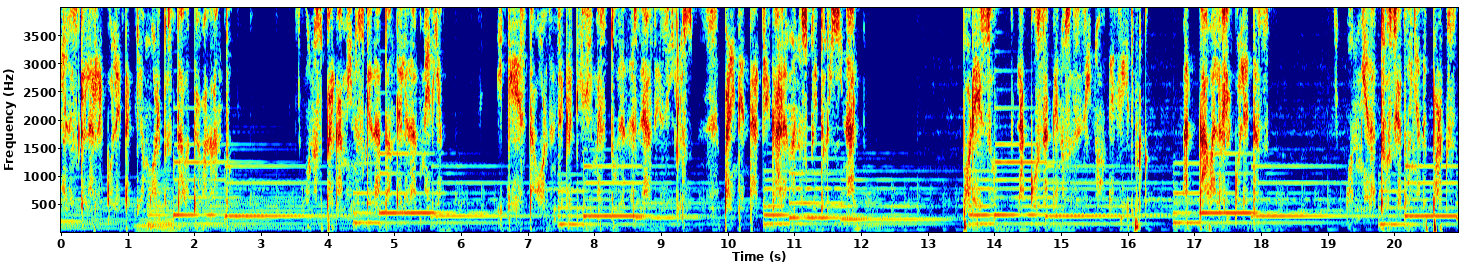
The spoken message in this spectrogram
en los que la recoleta que ha muerto estaba trabajando, unos pergaminos que datan de la Edad Media y que esta orden secretísima estudia desde hace siglos para intentar llegar al manuscrito original. Por eso, la cosa que nos asesinó en Hatesburg mataba a las recoletas. Un miedo atroz se adueña de Parks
